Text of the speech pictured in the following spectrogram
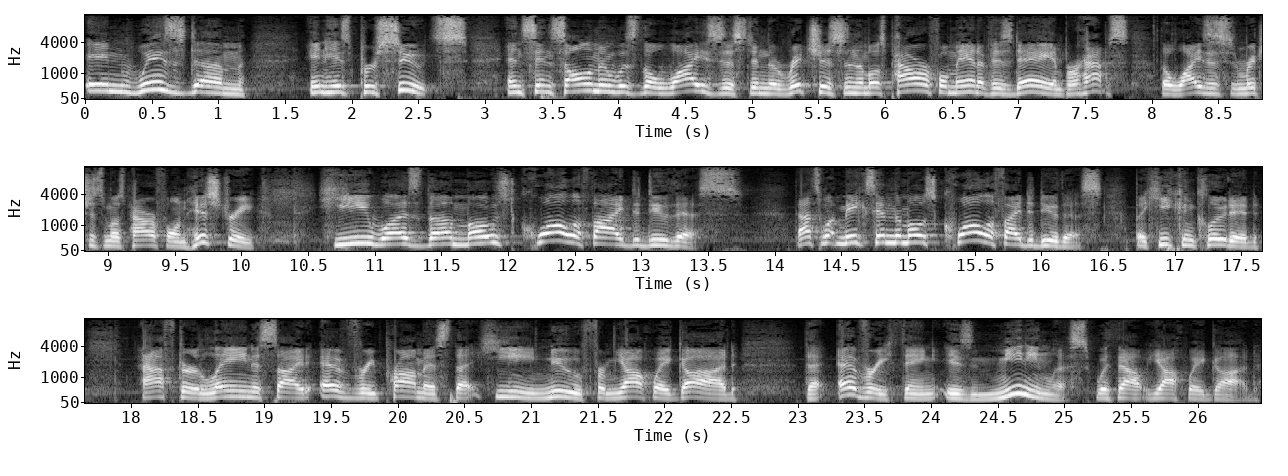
in wisdom in his pursuits. And since Solomon was the wisest and the richest and the most powerful man of his day, and perhaps the wisest and richest and most powerful in history, he was the most qualified to do this. That's what makes him the most qualified to do this. But he concluded, after laying aside every promise that he knew from Yahweh God, that everything is meaningless without Yahweh God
